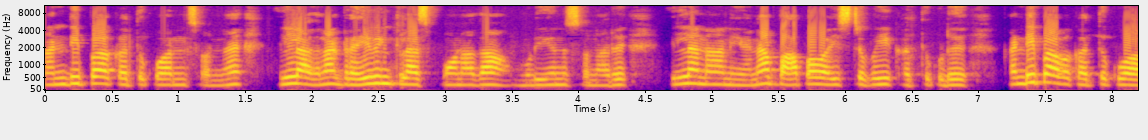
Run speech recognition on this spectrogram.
கண்டிப்பாக கற்றுக்குவான்னு சொன்னேன். இல்லை அதெல்லாம் டிரைவிங் கிளாஸ் போனால் தான் முடியும்னு சொன்னார். இல்லைண்ணா நீ வேணால் பாப்பாவை வயசுட்டு போய் கற்றுக் கொடு கண்டிப்பாக அவள் கற்றுக்குவா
